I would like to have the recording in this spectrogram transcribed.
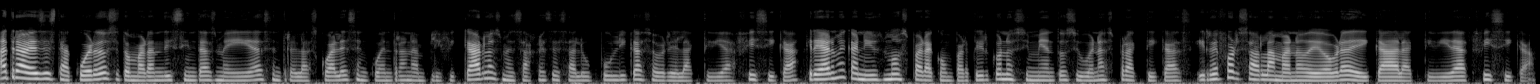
A través de este acuerdo se tomarán distintas medidas, entre las cuales se encuentran amplificar los mensajes de salud pública sobre la actividad física, crear mecanismos para compartir conocimientos y buenas prácticas y reforzar la mano de obra dedicada a la actividad física.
